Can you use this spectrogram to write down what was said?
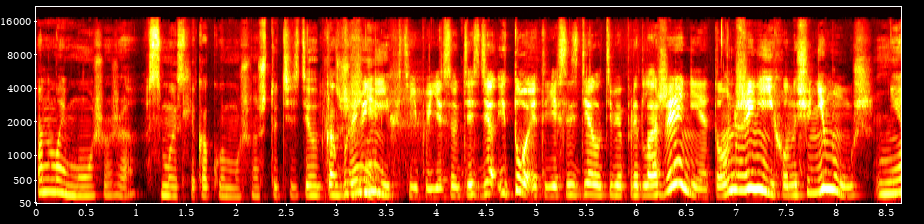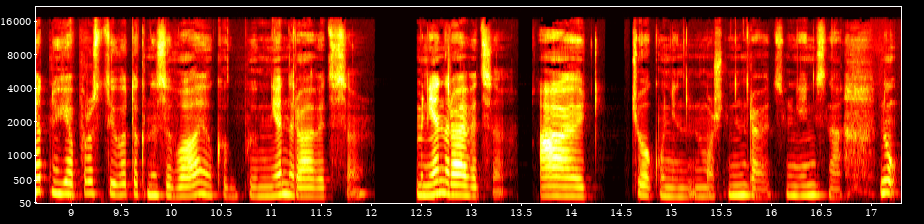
он мой муж уже. В смысле, какой муж? Он что, тебе сделал как предложение? Как бы жених, типа, если он тебе сделал... И то, это если сделал тебе предложение, то он жених, он еще не муж. Нет, ну я просто его так называю, как бы мне нравится. Мне нравится. А чуваку не, может не нравится, ну я не знаю. Ну,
